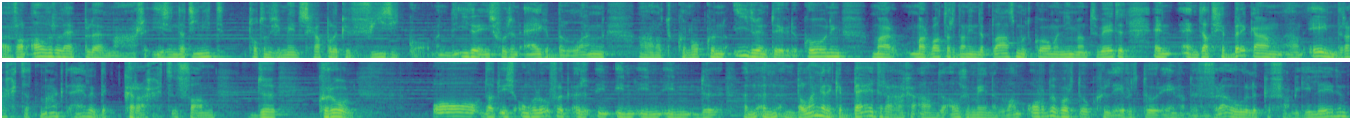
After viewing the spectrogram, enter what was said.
uh, van allerlei pluimage is en dat die niet tot een gemeenschappelijke visie komen. Iedereen is voor zijn eigen belang aan het knokken, iedereen tegen de koning, maar, maar wat er dan in de plaats moet komen, niemand weet het. En, en dat gebrek aan, aan eendracht, dat maakt eigenlijk de kracht van de kroon. Oh, dat is ongelooflijk. In, in, in, de, een, een, een, belangrijke bijdrage aan de algemene wanorde wordt ook geleverd door een van de vrouwelijke familieleden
